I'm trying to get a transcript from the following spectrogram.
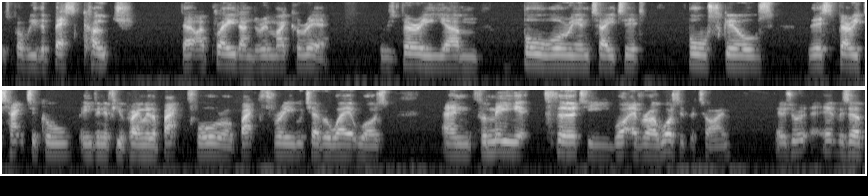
was probably the best coach that I played under in my career. He was very um, ball orientated, ball skills. This very tactical, even if you're playing with a back four or back three, whichever way it was. And for me, at 30, whatever I was at the time, it was it was a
